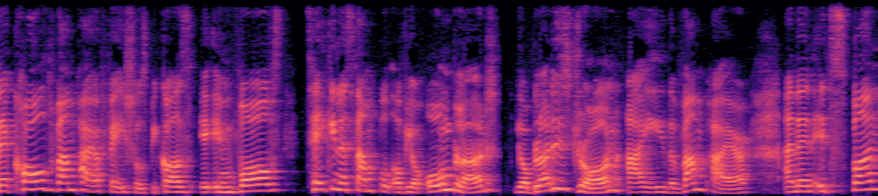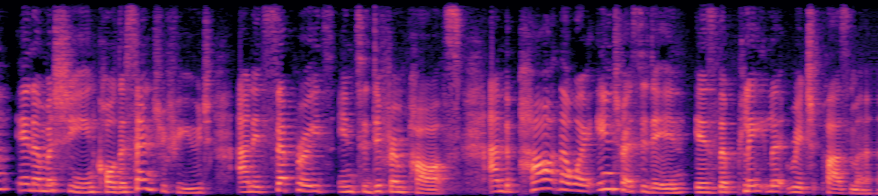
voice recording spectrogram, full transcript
They're called vampire facials because it involves taking a sample of your own blood. Your blood is drawn, i.e. the vampire, and then it's spun in a machine called a centrifuge and it separates into different parts. And the part that we're interested in is the platelet-rich plasma.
